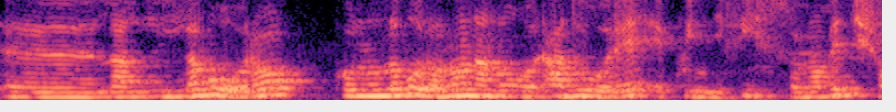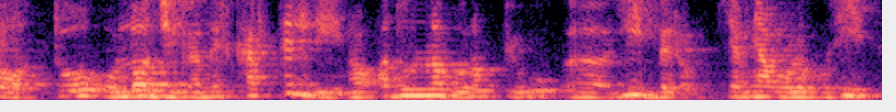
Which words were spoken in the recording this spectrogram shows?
eh, la, il lavoro con un lavoro non ad ore e quindi fisso 9-18 o logica del cartellino ad un lavoro più eh, libero, chiamiamolo così.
